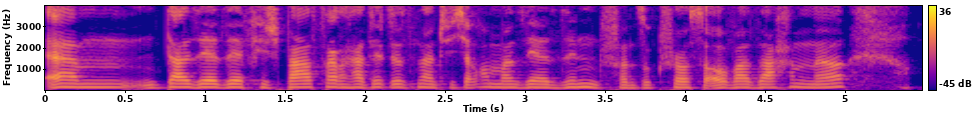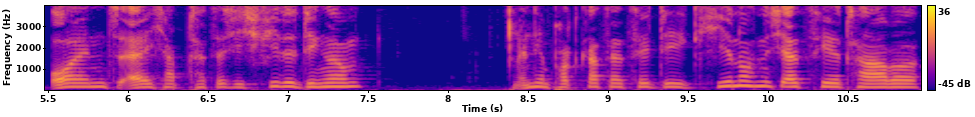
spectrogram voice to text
ähm, da sehr, sehr viel Spaß dran hattet. Das ist natürlich auch immer sehr Sinn von so Crossover-Sachen, ne? Und äh, ich habe tatsächlich viele Dinge, in dem Podcast erzählt, die ich hier noch nicht erzählt habe.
